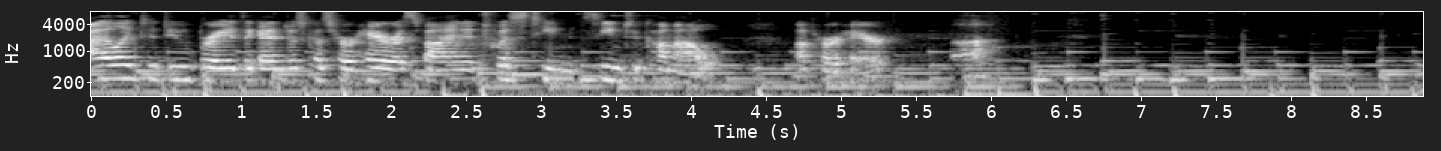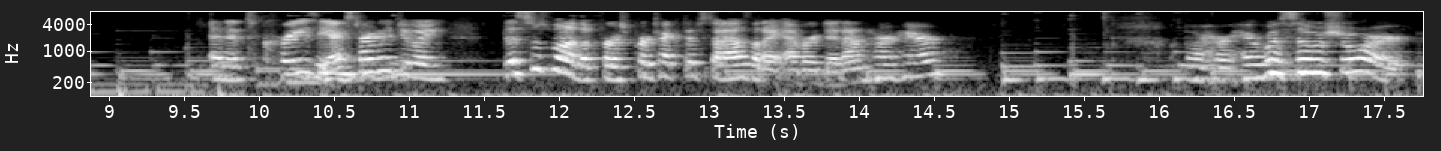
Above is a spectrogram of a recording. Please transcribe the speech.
I like to do braids again just because her hair is fine and twists seem, seem to come out of her hair. And it's crazy. I started doing This was one of the first protective styles that I ever did on her hair. But her hair was so short.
